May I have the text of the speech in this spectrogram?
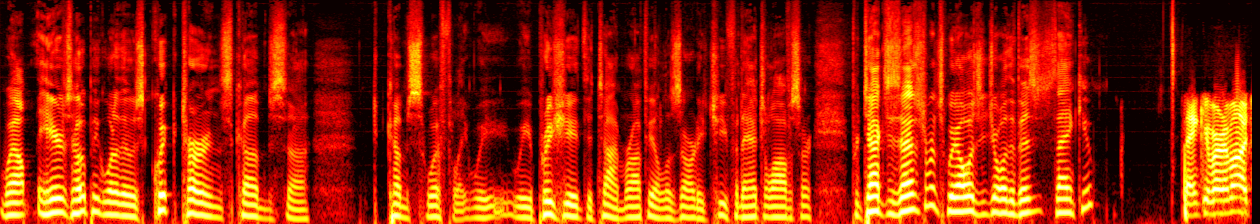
Well, here's hoping one of those quick turns comes uh, comes swiftly. We we appreciate the time. Rafael Lizardi, Chief Financial Officer for Texas Instruments. We always enjoy the visits. Thank you. Thank you very much.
